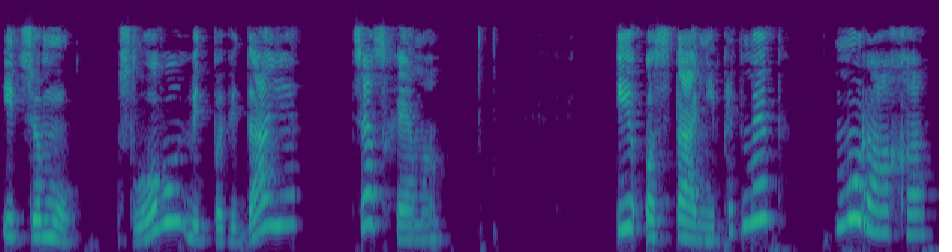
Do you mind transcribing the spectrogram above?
і цьому слову відповідає ця схема. І останній предмет мураха.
